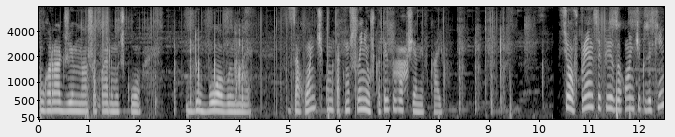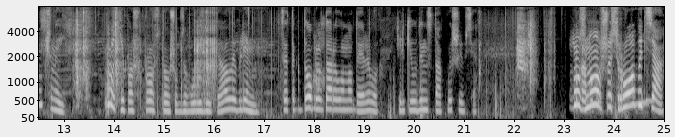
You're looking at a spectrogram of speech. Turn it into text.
Угораджуємо нашу фермочку дубовими загончиками. Так, ну свинюшка, ти тут взагалі не в кайф. Все, в принципі, загончик закінчений. Ну, типа ж просто, щоб загородити. Але, блін, це так добре вдарило на дерево. Тільки один стак лишився. Ну, знов щось робиться.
